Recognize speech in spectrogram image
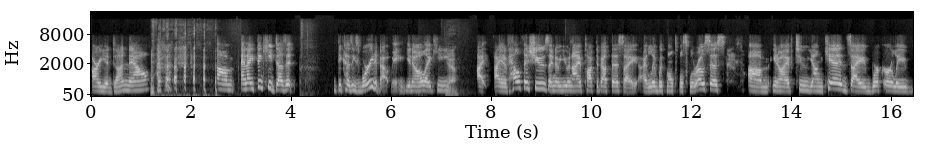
are you done now? um, and I think he does it because he's worried about me. You know, like he, Yeah. I, I have health issues. I know you and I have talked about this. I, I live with multiple sclerosis. Um, you know, I have two young kids. I work early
